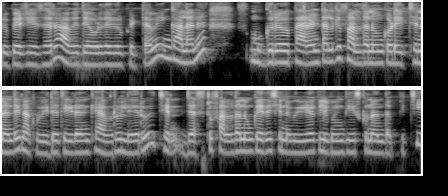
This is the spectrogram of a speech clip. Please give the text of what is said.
ప్రిపేర్ చేశారు అవి దేవుడి దగ్గర పెట్టాము. ఇంకా అలానే ముగ్గురు పేరెంటాలకి ఫలదనం కూడా ఇచ్చానండి. నాకు వీడియో తీయడానికి ఎవరూ లేరు. చిన్న జస్ట్ ఫలదనంకి అయితే చిన్న వీడియో క్లిప్పింగ్ తీసుకున్నాను తప్పించి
